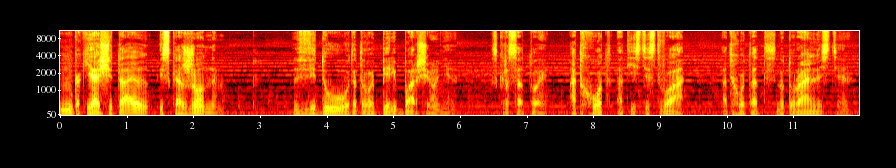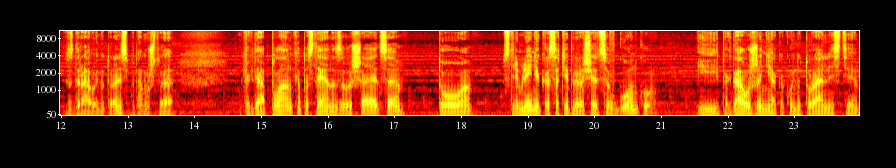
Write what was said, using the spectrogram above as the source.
ну, как я считаю, искаженным ввиду вот этого перебарщивания с красотой, отход от естества – отход от натуральности, здравой натуральности, потому что когда планка постоянно завышается, то стремление к красоте превращается в гонку, и тогда уже ни о какой натуральности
